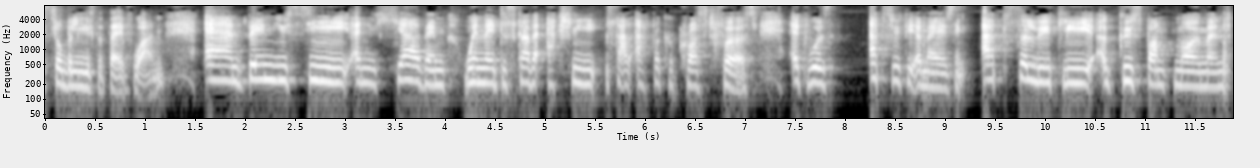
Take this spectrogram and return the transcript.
still believes that they've won. And then you see and you hear them when they discover actually South Africa crossed first. It was absolutely amazing. Absolutely a goosebump moment.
